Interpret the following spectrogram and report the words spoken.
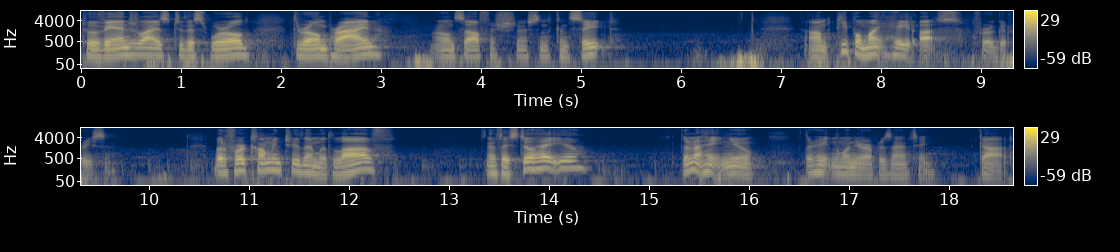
to evangelize to this world through our own pride, our own selfishness and conceit, um, people might hate us for a good reason. But if we're coming to them with love, and if they still hate you, they're not hating you, they're hating the one you're representing God.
